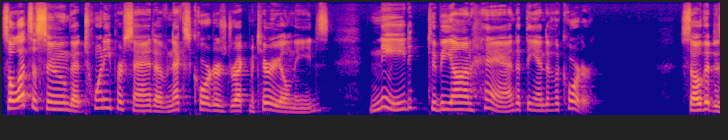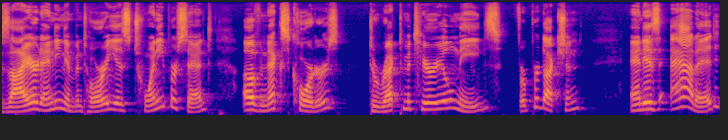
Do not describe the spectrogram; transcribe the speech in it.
So let's assume that 20% of next quarter's direct material needs need to be on hand at the end of the quarter. So the desired ending inventory is 20% of next quarter's direct material needs for production and is added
